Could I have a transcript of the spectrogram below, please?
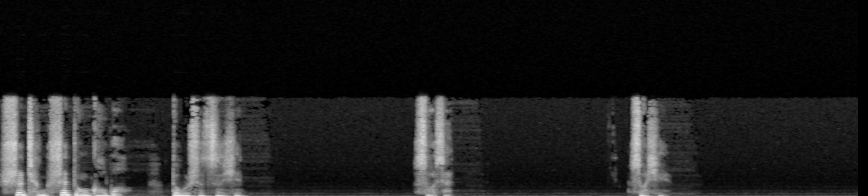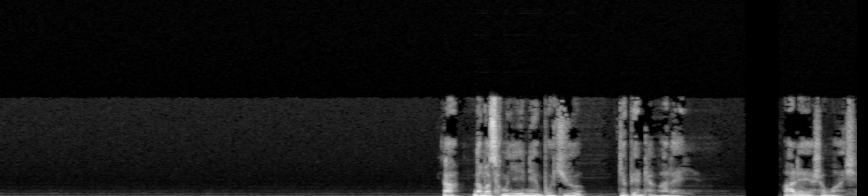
十成十种果报，都是自信所生所现。啊，那么从一念不觉就变成阿赖耶，阿赖耶是妄心，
